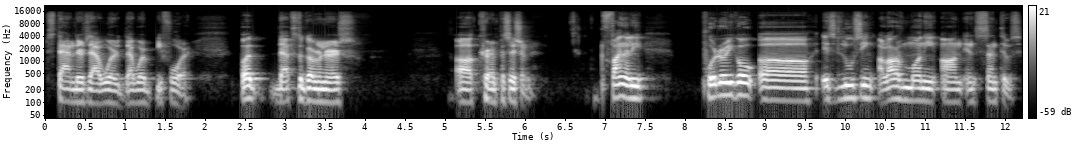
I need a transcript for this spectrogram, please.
standards that were that were before. But that's the governor's uh, current position. Finally, Puerto Rico uh, is losing a lot of money on incentives.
